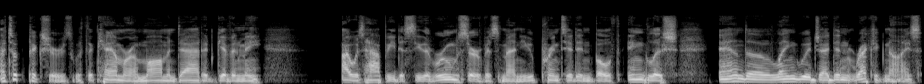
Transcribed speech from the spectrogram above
I took pictures with the camera Mom and Dad had given me. I was happy to see the room service menu printed in both English and a language I didn't recognize,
